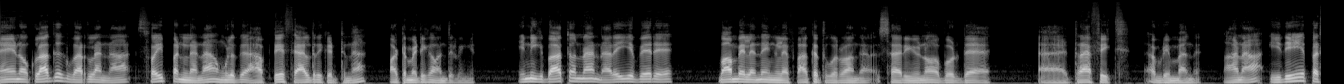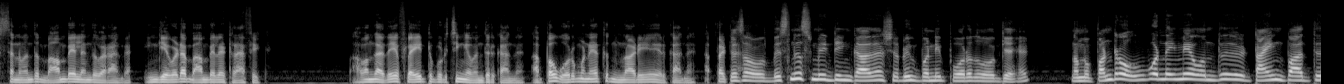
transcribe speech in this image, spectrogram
நைன் ஓ கிளாக்குக்கு வரலன்னா ஸ்வைப் பண்ணலன்னா உங்களுக்கு ஹாஃப் டே சேலரி கட்டுனா ஆட்டோமேட்டிக்காக வந்துடுவீங்க இன்றைக்கி பார்த்தோன்னா நிறைய பேர் பாம்பேலேருந்து எங்களை பார்க்கறதுக்கு வருவாங்க. Sir you know about the traffic அப்படிம்பாங்க. ஆனால் இதே பர்சன் வந்து பாம்பேலேருந்து வராங்க. இங்கே விட பாம்பேயில் டிராஃபிக் அவங்க அதே ஃப்ளைட்டு பிடிச்சி இங்கே வந்திருக்காங்க. அப்போ ஒரு மணி நேரத்துக்கு முன்னாடியே இருக்காங்க. அப்போ ஒரு பிஸ்னஸ் மீட்டிங்காக ஷெட்யூல் பண்ணி போகிறது ஓகே நம்ம பண்ணுற ஒவ்வொன்றையுமே வந்து டைம் பார்த்து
